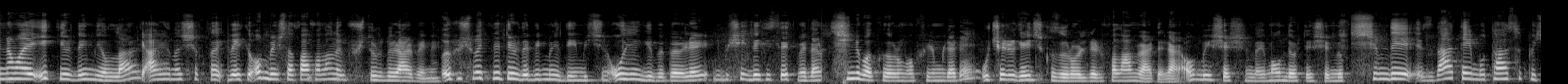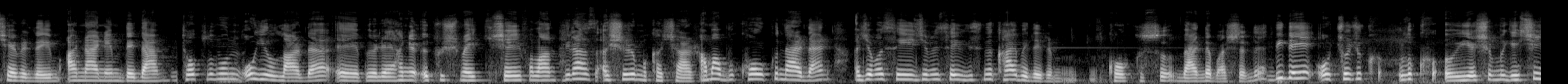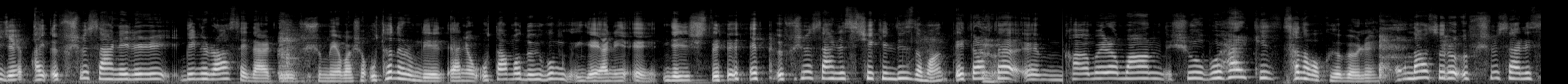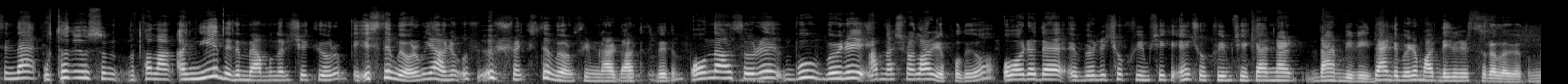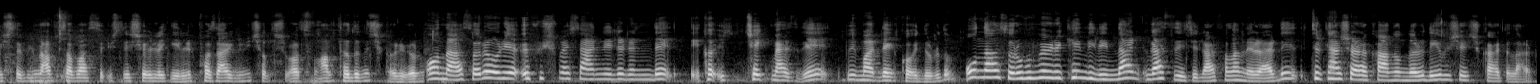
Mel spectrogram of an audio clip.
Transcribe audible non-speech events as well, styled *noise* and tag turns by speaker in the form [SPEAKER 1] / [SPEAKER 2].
[SPEAKER 1] sinemaya ilk girdiğim yıllar Ayhan Işık'la belki 15 defa falan öpüştürdüler beni. Öpüşmek nedir de bilmediğim için oyun gibi böyle bir şey de hissetmeden. Şimdi bakıyorum o filmlere. Uçarı genç kızı rolleri falan verdiler. 15 yaşındayım, 14 yaşındayım. Şimdi zaten mutasip bir çevredeyim. Anneannem, dedem. Toplumun o yıllarda e, böyle hani öpüşmek şey falan biraz aşırı mı kaçar? Ama bu korku nereden? Acaba seyircimin sevgisini kaybederim korkusu bende başladı. Bir de o çocukluk yaşımı geçince ay öpüşme sahneleri beni rahatsız eder diye düşünmeye başladım. Utanırım diye yani utanma duygum yani e, gelişti. *laughs* öpüşme sahnesi çekildiği zaman etrafta e, kameraman şu bu herkes sana bakıyor böyle. Ondan sonra öpüşme sahnesinden utanıyorsun falan. Ay niye dedim ben bunları çekiyorum? E, istemiyorum yani öp- öpüşmek istemiyorum filmlerde artık dedim. Ondan sonra bu böyle anlaşmalar yapılıyor. O arada e, böyle çok film çek en çok film çekenlerden biriydi. Ben de böyle maddeleri sıralıyordum. İşte bilmem sabah işte şöyle gelir, pazar günü çalışmaz falan tadını çıkarıyorum. Ondan sonra oraya öpüşme sahnelerinde e, çekmez diye bir madde koydurdum. Ondan sonra bu böyle kendiliğinden gazeteciler falan herhalde Türkan Şara Kanunları diye bir şey çıkardılar.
